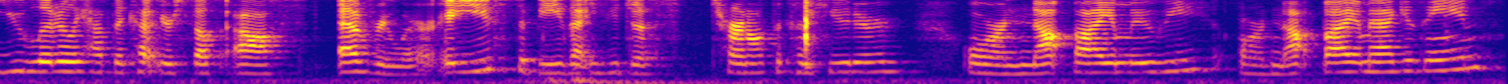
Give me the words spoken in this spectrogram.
you literally have to cut yourself off everywhere. It used to be that you could just turn off the computer or not buy a movie or not buy a magazine.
